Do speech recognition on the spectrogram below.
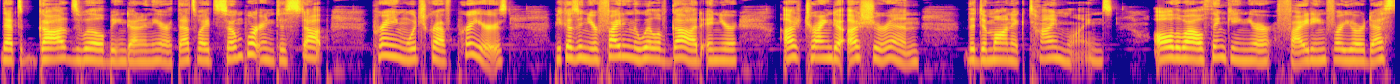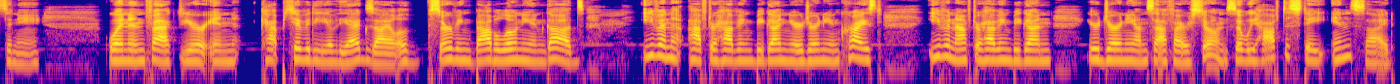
that's God's will being done in the earth. That's why it's so important to stop praying witchcraft prayers because then you're fighting the will of God and you're uh, trying to usher in the demonic timelines, all the while thinking you're fighting for your destiny, when in fact you're in captivity of the exile, of serving Babylonian gods, even after having begun your journey in Christ, even after having begun your journey on sapphire stone. So we have to stay inside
